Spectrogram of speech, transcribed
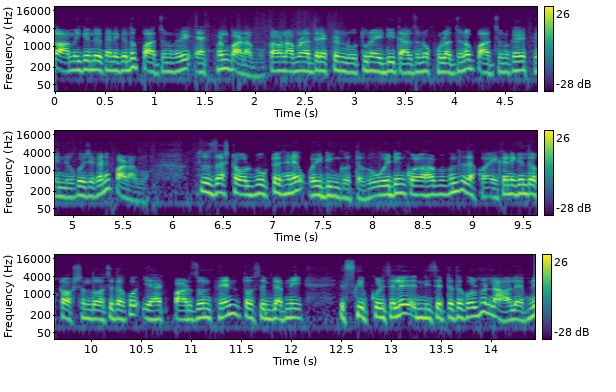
তো আমি কিন্তু এখানে কিন্তু পাঁচজন কাকে অ্যাড ফোন পাঠাবো। কারণ আপনাদের একটা নতুন আইডি তার জন্য খোলার জন্য পাঁচজন কাকে ফ্রেন্ড রিকোয়েস্ট এখানে পাঠাবো। তো জাস্ট অল্প একটু এখানে ওয়েডিং করতে হবে। ওয়েডিং করা হওয়ার পর পর্যন্ত দেখো, এখানে কিন্তু একটা অপশন দেওয়া আছে, দেখো অ্যাড পাঁচজন ফ্রেন্ড তো সিম্পলি আপনি স্কিপ করে চাইলে নিচেরটাতে করবেন, না হলে আপনি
